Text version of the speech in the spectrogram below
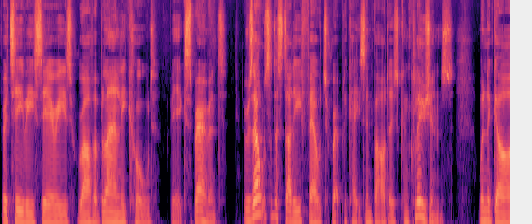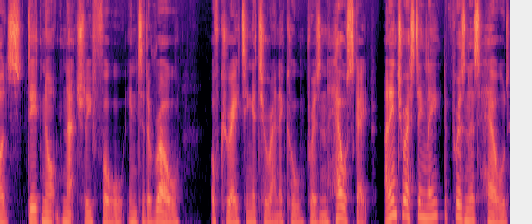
for a TV series rather blandly called The Experiment. The results of the study failed to replicate Zimbardo's conclusions when the guards did not naturally fall into the role of creating a tyrannical prison hellscape and interestingly, the prisoners held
